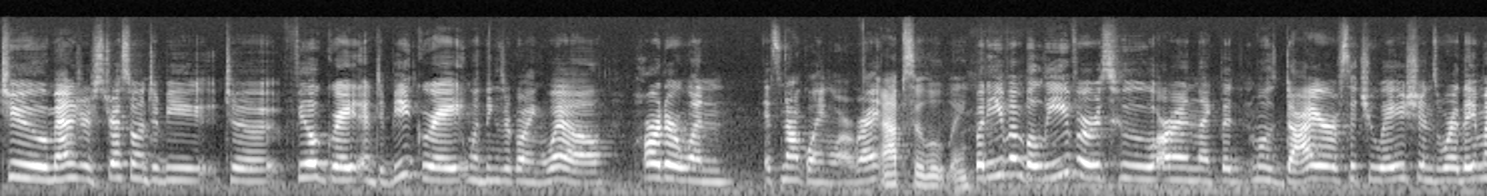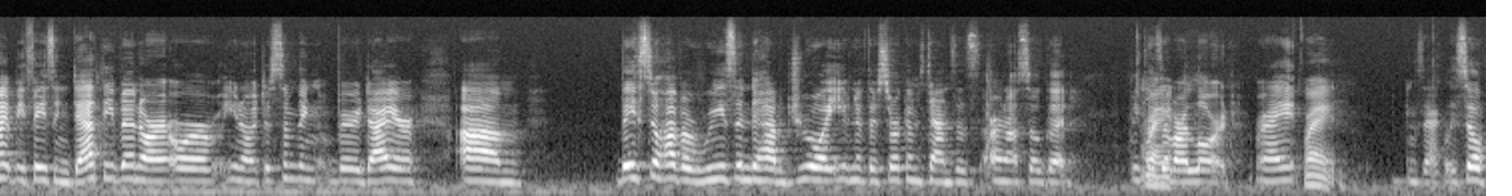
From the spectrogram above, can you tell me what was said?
to manage your stress and to be to feel great and to be great when things are going well. Harder when it's not going well, right? Absolutely. But even believers who are in like the most dire of situations where they might be facing death, even or, or you know just something very dire, um, they still have a reason to have joy, even if their circumstances are not so good, because Right. of our Lord, right? Right. Exactly. So,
